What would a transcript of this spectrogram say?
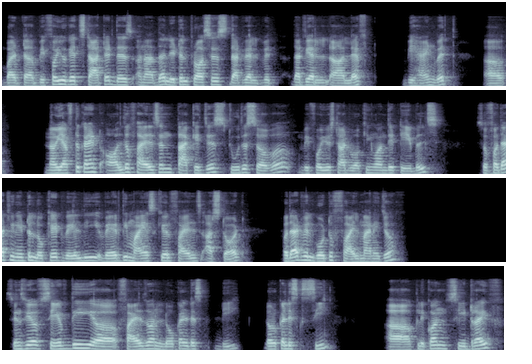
But uh, before you get started, there's another little process that we are with that we are uh, left behind with. Uh, now you have to connect all the files and packages to the server before you start working on the tables. So for that, we need to locate where the, where the MySQL files are stored. For that, we'll go to File Manager. Since we have saved the uh, files on local disk D, local disk C, uh, click on C drive,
